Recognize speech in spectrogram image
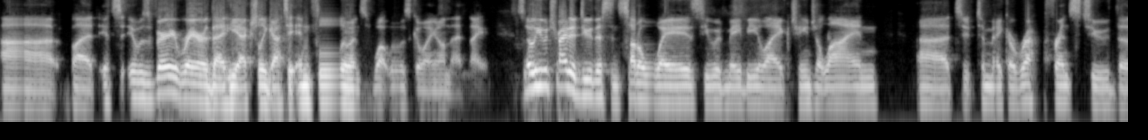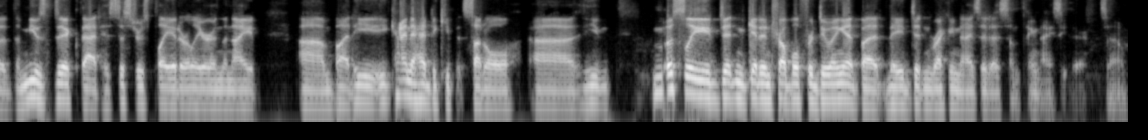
but it's it was very rare that he actually got to influence what was going on that night. So he would try to do this in subtle ways. He would maybe like change a line uh, to to make a reference to the the music that his sisters played earlier in the night. Um, but he, he kind of had to keep it subtle. Uh, he mostly didn't get in trouble for doing it, but they didn't recognize it as something nice either. So,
